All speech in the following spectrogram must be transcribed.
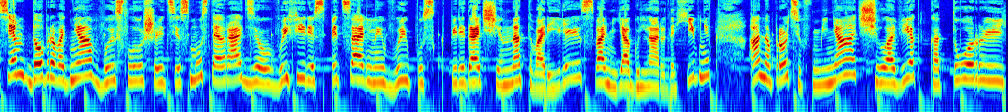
Всем доброго дня! Вы слушаете Смустая радио. В эфире специальный выпуск передачи «Натворили». С вами я, Гульнара Дахивник, а напротив меня человек, который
